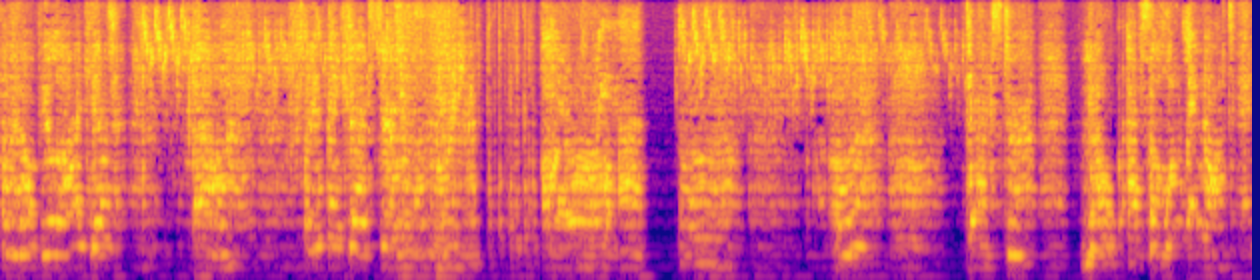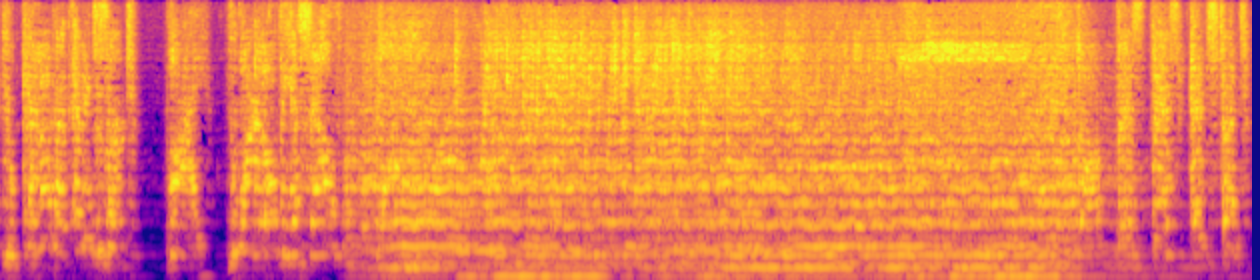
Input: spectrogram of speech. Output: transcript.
I hope you like it. Oh, what do you think, Dexter? Oh, Uh, uh, Dexter, no, absolutely not. You cannot have any dessert. Why? You want it all to yourself? Stop this this instant!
